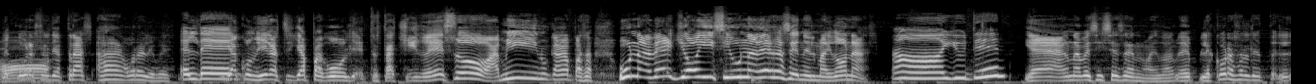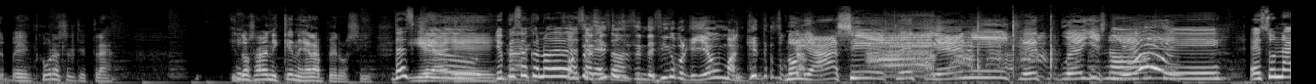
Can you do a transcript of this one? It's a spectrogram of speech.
Le Oh. cobras al de atrás. Ah, órale, güey. El de... Ya cuando llegaste, ya pagó. Esto está chido eso. A mí nunca me ha pasado. Una vez yo hice una de esas en el McDonald's. Oh, you did? Ya, una vez hice esa en el McDonald's. Le, le cobras al de, le- le cobras al de atrás. Y no saben ni quién era, pero sí. That's Y, eh, cute. eh, Yo pienso que no debe de hacer eso. 365 porque lleva un banquete a su no casa. le hace. ¿Qué tiene? ¿Qué güeyes No, tiene? sí. Es una,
